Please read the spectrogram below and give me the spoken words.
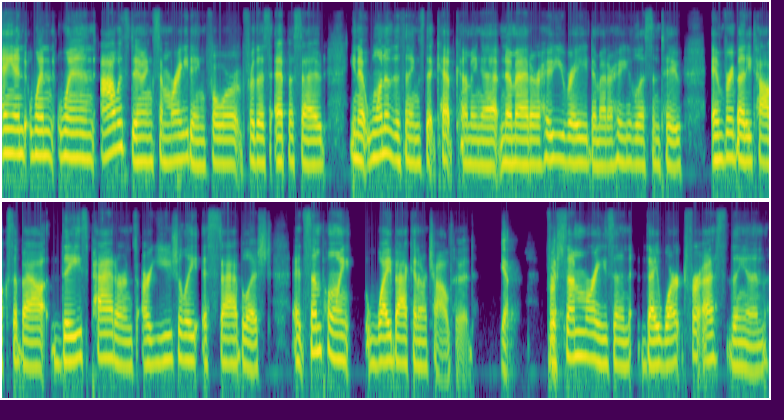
And when when I was doing some reading for for this episode, you know, one of the things that kept coming up no matter who you read, no matter who you listen to, everybody talks about these patterns are usually established at some point way back in our childhood. Yeah. For some reason, they worked for us then,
